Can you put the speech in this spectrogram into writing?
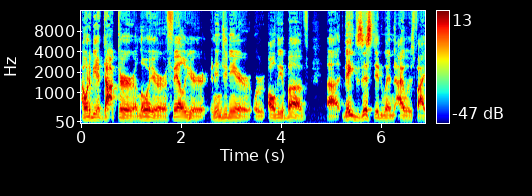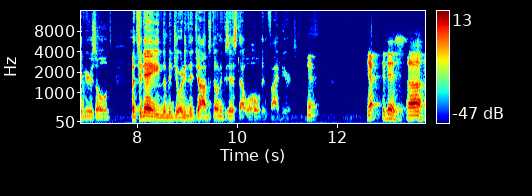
I want to be a doctor, a lawyer, a failure, an engineer, or all the above. Uh, they existed when I was five years old, but today the majority of the jobs don't exist that will hold in five years. Yeah. Yep, it is. Uh,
